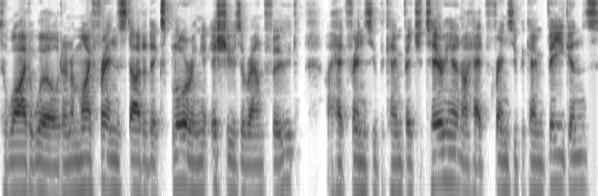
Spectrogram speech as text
to wider world. And my friends started exploring issues around food. I had friends who became vegetarian. I had friends who became vegans.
